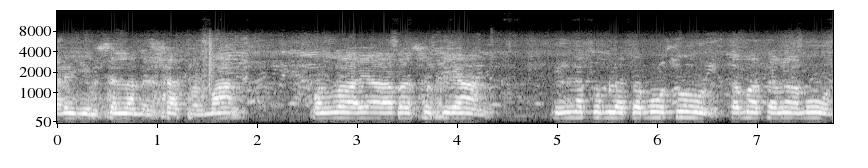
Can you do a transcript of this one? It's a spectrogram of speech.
আলহি ওসাল্লাম ইরশাদ ফরমান والله يا أبا سفيان إنكم لتموتون كما تنامون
